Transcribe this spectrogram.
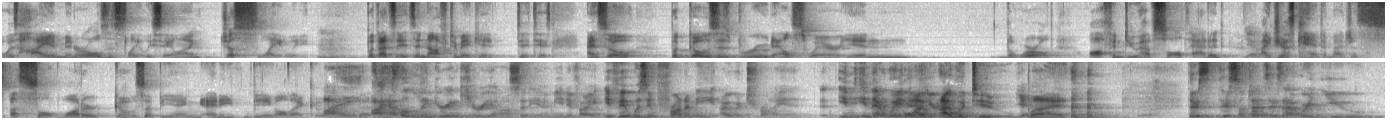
was high in minerals and slightly saline, just slightly. Mm-hmm. But that's it's enough to make it t- taste. And so, but goses brewed elsewhere in the world often do have salt added. Yeah. I just can't imagine a salt water gose being any being all that good. I, That's I have a lingering curiosity. I mean, if I if it was in front of me, I would try it. In in that way, Well, if I, I would too, Yeah. but There's there's sometimes there's that where you.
